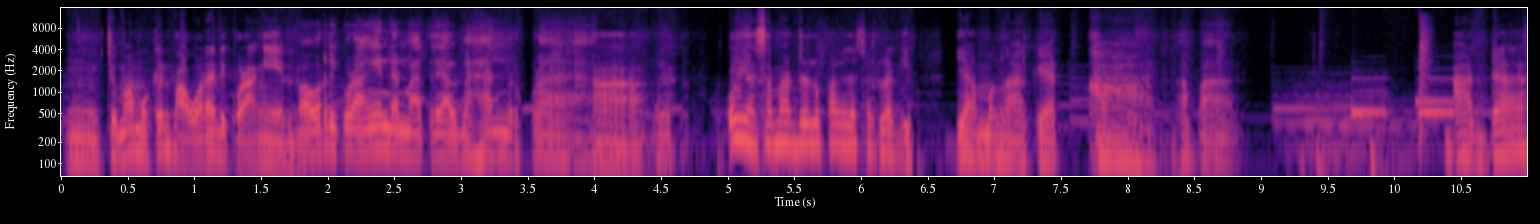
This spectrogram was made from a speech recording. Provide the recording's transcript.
hmm, cuma mungkin powernya dikurangin. Power dikurangin dan material bahan berkurang. Ah. Gitu. Oh ya sama ada lupa lagi satu lagi yang mengagetkan. Apaan? Ada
